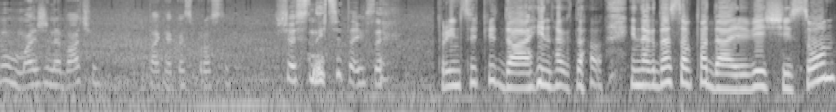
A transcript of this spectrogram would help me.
ну, майже не бачу. Так якось просто щось сниться та й все. В принципі, да, іноді, іноді совпадає вещий сон,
